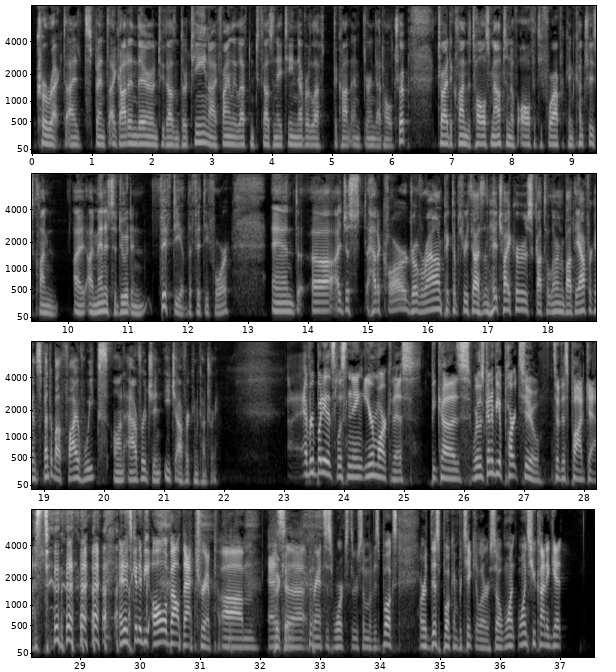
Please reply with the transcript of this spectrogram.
Correct. I spent, I got in there in 2013. I finally left in 2018, never left the continent during that whole trip. Tried to climb the tallest mountain of all 54 African countries. Climbed, I, I managed to do it in 50 of the 54. And uh, I just had a car, drove around, picked up 3,000 hitchhikers, got to learn about the Africans, spent about five weeks on average in each African country. Everybody that's listening, earmark this because where there's going to be a part two to this podcast, and it's going to be all about that trip um, as Okay. uh, Francis works through some of his books, or this book in particular. So once once you kind of get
